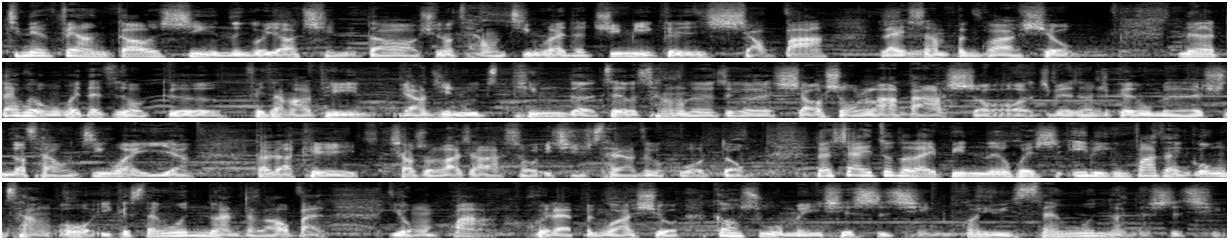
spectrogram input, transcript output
今天非常高兴能够邀请到寻找彩虹境外的 Jimmy 跟小八来上笨瓜秀。那待会我们会带这首歌非常好听，梁静茹听的这首唱的这个小手拉大手哦，基本上就跟我们的寻找彩虹境外一样，大家可以小手拉下手一起去参加这个活动。那下一周的来宾呢，会是一零发展工厂哦，一个三温暖的老板永爸会来笨瓜秀，告诉我们一些事情，关于三温暖的事情。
